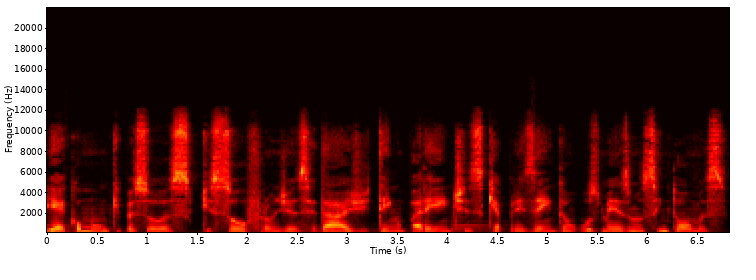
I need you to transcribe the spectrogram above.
E é comum que pessoas que sofram de ansiedade tenham parentes que apresentam os mesmos sintomas.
